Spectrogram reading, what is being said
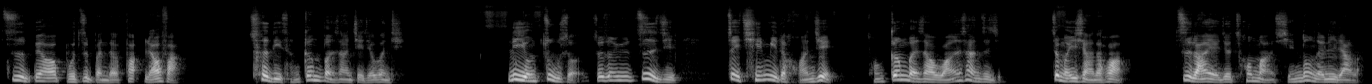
治标不治本的方疗法，彻底从根本上解决问题。利用助手，最终与自己最亲密的环境，从根本上完善自己。这么一想的话，自然也就充满行动的力量了。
